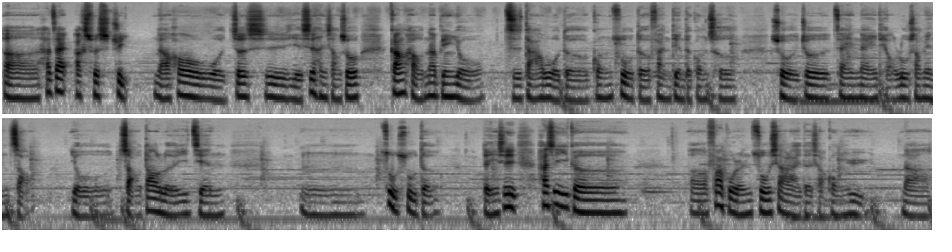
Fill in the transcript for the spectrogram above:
呃，他在 Oxford Street，然后我就是也是很想说，刚好那边有直达我的工作的饭店的公车，所以我就在那一条路上面找，有找到了一间嗯住宿的，等于是它是一个。呃，法国人租下来的小公寓，那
